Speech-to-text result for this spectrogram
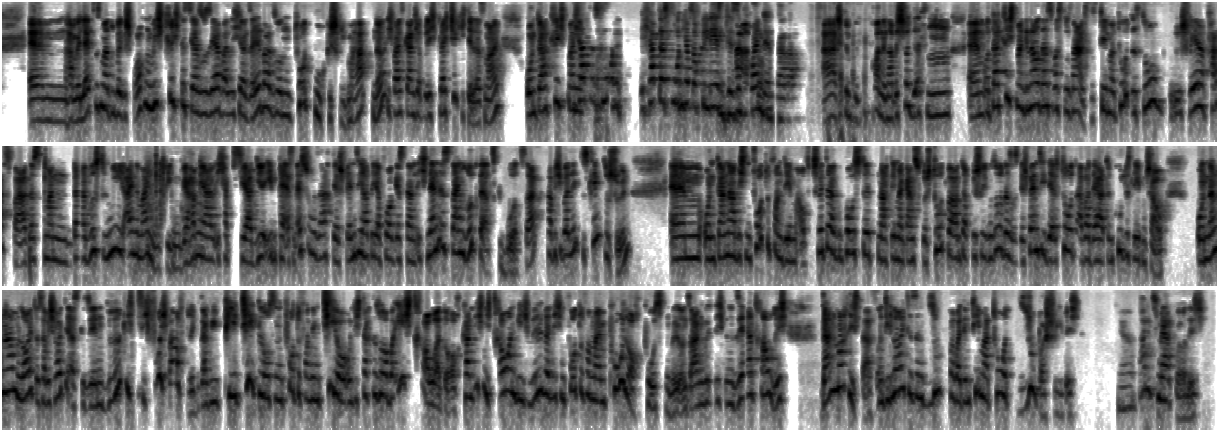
Ähm, haben wir letztes Mal drüber gesprochen. Mich kriegt es ja so sehr, weil ich ja selber so ein Todbuch geschrieben habe. Ne? Ich weiß gar nicht, ob ich, vielleicht schicke ich dir das mal. Und da kriegt man ich ja... Hab das Buch, ich habe das Buch und ich habe es auch gelesen. Wir sind Freundinnen, Sarah. Ah, stimmt, Freundin habe ich vergessen. Ähm, und da kriegt man genau das, was du sagst. Das Thema Tod ist so schwer fassbar, dass man, da wirst du nie eine Meinung kriegen. Wir haben ja, ich habe es ja dir eben per SMS schon gesagt, der Spensi hatte ja vorgestern, ich nenne es seinen Rückwärtsgeburtstag, habe ich überlegt, das klingt so schön. Ähm, und dann habe ich ein Foto von dem auf Twitter gepostet, nachdem er ganz frisch tot war und habe geschrieben, so, das ist der Spenzi, der ist tot, aber der hat ein cooles Leben, ciao. Und dann haben Leute, das habe ich heute erst gesehen, wirklich sich furchtbar aufgeregt, gesagt, wie pietätlos ein Foto von dem Tier. Und ich dachte so, aber ich trauere doch. Kann ich nicht trauern, wie ich will, wenn ich ein Foto von meinem Poloch posten will und sagen will, ich bin sehr traurig, dann mache ich das. Und die Leute sind super bei dem Thema Tod, super schwierig. Ja. Ganz merkwürdig.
